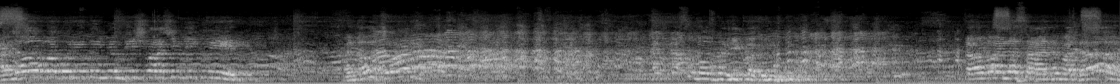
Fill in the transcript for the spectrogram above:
Ano ang paborito niyong dishwashing liquid? Ano, Joy? Sumabay ka dun. Tama na sana, madam.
